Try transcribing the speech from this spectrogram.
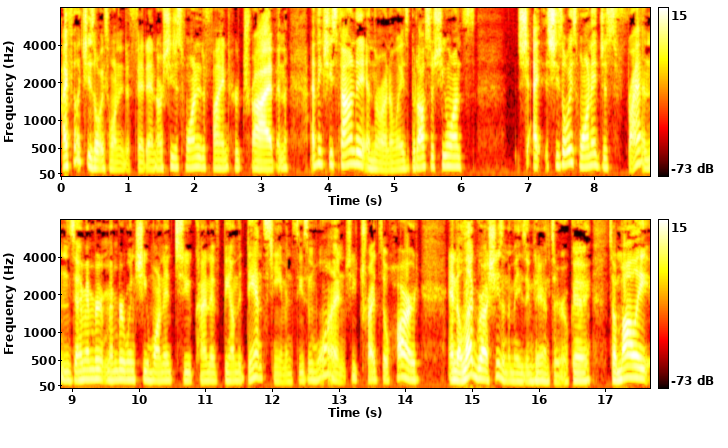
I feel like she's always wanted to fit in, or she just wanted to find her tribe, and I think she's found it in the Runaways. But also, she wants. She, I, she's always wanted just friends. I remember remember when she wanted to kind of be on the dance team in season one. She tried so hard, and Allegra, she's an amazing dancer. Okay, so Molly,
